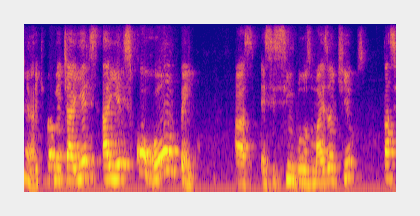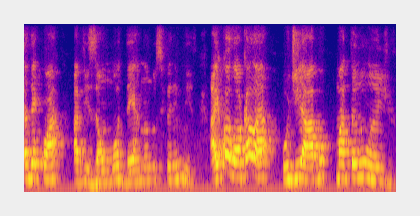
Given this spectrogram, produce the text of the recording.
É. Efetivamente, aí eles, aí eles corrompem as, esses símbolos mais antigos para se adequar à visão moderna do luciferianismo. Aí coloca lá o diabo matando um anjo.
